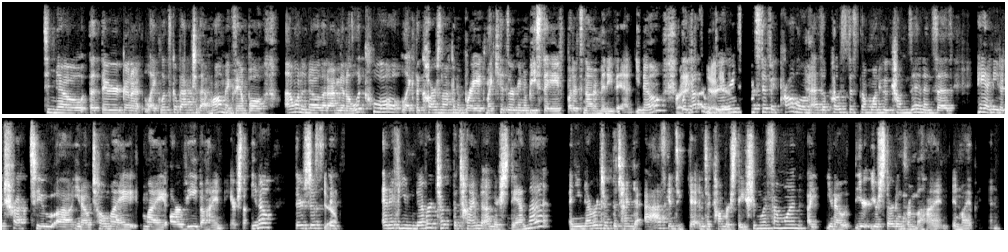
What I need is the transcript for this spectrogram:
to know that they're gonna like let's go back to that mom example i want to know that i'm gonna look cool like the car's not gonna break my kids are gonna be safe but it's not a minivan you know right. like that's a yeah, very yeah. specific problem as opposed to someone who comes in and says hey i need a truck to uh, you know tow my my rv behind me or something you know there's just yeah. And if you never took the time to understand that and you never took the time to ask and to get into conversation with someone i you know you're, you're starting from behind in my opinion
